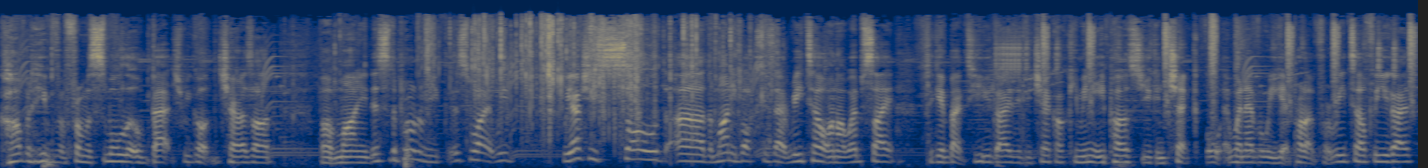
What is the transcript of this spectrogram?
Can't believe from a small little batch we got the Charizard. But Marnie, this is the problem. You, this is why we we actually sold uh, the Marnie boxes at retail on our website to give back to you guys. If you check our community posts, you can check whenever we get product for retail for you guys.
